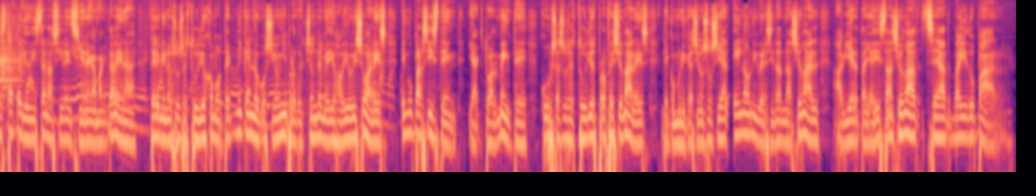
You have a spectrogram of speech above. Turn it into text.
Esta periodista nacida en Ciénaga Magdalena terminó sus estudios como técnica en locución y producción de medios audiovisuales en UPAR System y actualmente cursa sus estudios profesionales de comunicación social en la Universidad Nacional Abierta y a Distancia UNAD, SEAD Valledupar.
